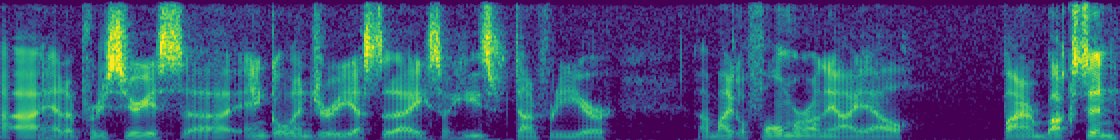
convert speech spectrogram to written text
uh, had a pretty serious uh, ankle injury yesterday, so he's done for the year. Uh, Michael Fulmer on the IL. Byron Buxton,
